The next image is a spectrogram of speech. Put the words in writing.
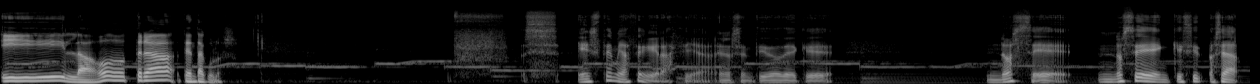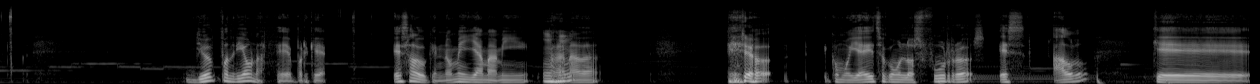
Y la otra, tentáculos. este me hace gracia, en el sentido de que. No sé. No sé en qué. O sea. Yo pondría una C, porque es algo que no me llama a mí para nada. Pero, como ya he dicho, como los furros, es algo que.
